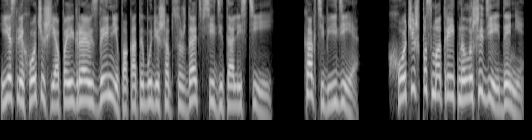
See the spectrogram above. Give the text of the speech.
Если хочешь, я поиграю с Дэнни, пока ты будешь обсуждать все детали с Тией. Как тебе идея? Хочешь посмотреть на лошадей, Дэнни?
